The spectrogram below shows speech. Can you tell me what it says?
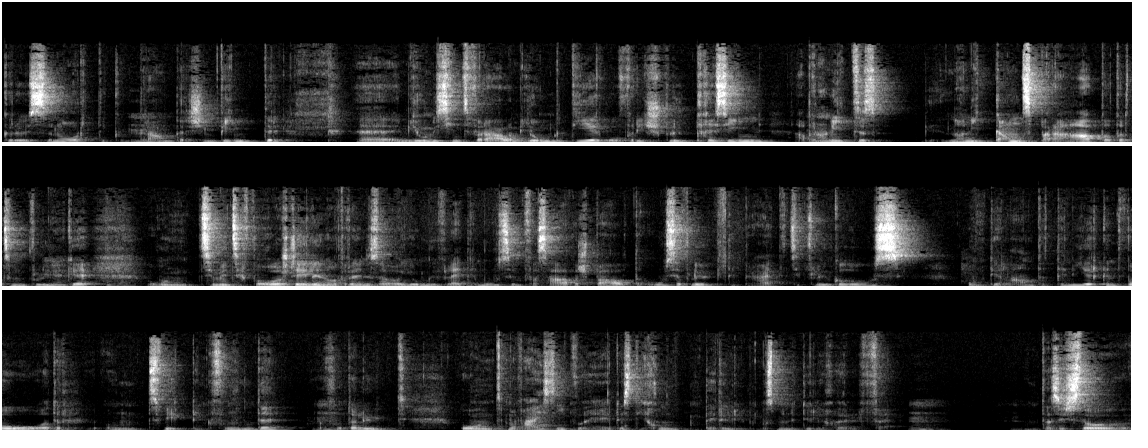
Grössenordnung und der mhm. andere ist im Winter. Äh, Im Juni sind es vor allem Jungtiere, die frisch pflücken sind, aber noch nicht, das, noch nicht ganz parat oder, zum Fliegen. Und Sie müssen sich vorstellen, oder, wenn so eine junge Fledermaus im Fassadenspalt rausfliegt, dann breitet sie die Flügel aus und die landet dann irgendwo oder? und wird dann gefunden mhm. von den Leuten. und man weiß nicht, woher das die kommt. Und diesen Leuten muss man natürlich helfen. Mhm. Und das ist so,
